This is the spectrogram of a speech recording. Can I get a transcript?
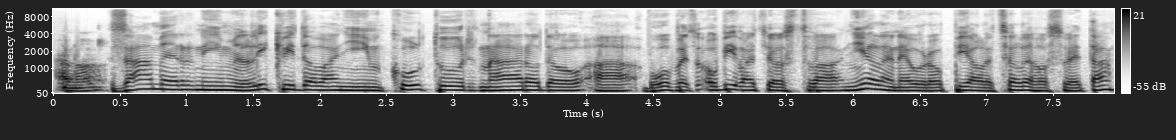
ano. zámerným likvidovaním kultúr, národov a vôbec obyvateľstva nielen Európy, ale celého sveta.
